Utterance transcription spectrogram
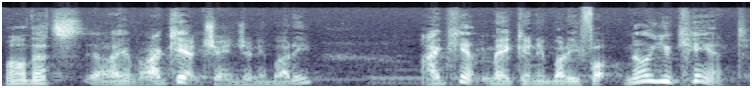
Well, that's, I, I can't change anybody. I can't make anybody fall. No, you can't.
